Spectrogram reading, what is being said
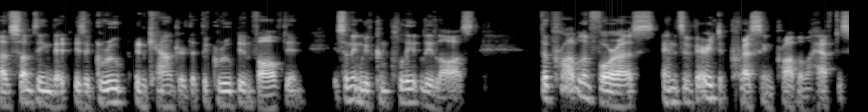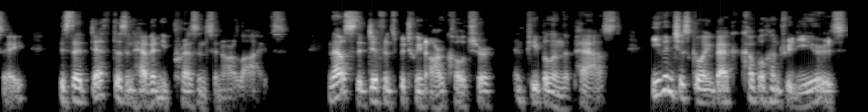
of something that is a group encounter that the group involved in is something we've completely lost. The problem for us, and it's a very depressing problem, I have to say, is that death doesn't have any presence in our lives. And that was the difference between our culture and people in the past. Even just going back a couple hundred years,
